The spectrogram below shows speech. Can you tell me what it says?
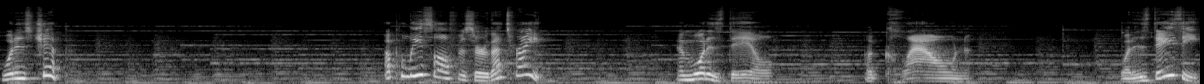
What is Chip? A police officer, that's right. And what is Dale? A clown. What is Daisy?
